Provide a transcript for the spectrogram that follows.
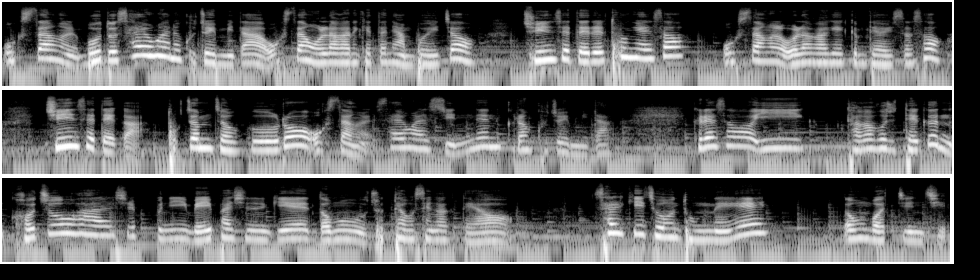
옥상을 모두 사용하는 구조입니다. 옥상 올라가는 계단이 안 보이죠? 주인 세대를 통해서 옥상을 올라가게끔 되어 있어서 주인 세대가 독점적으로 옥상을 사용할 수 있는 그런 구조입니다. 그래서 이 다가구 주택은 거주하실 분이 매입하시는 게 너무 좋다고 생각돼요. 살기 좋은 동네에 너무 멋진 집.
